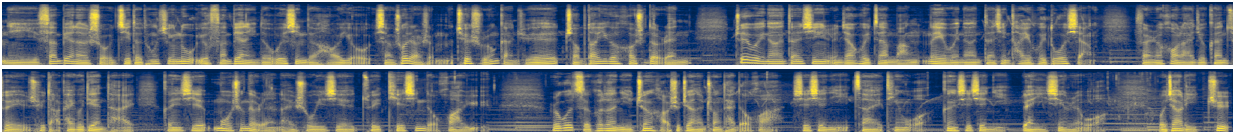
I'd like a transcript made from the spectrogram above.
你翻遍了手机的通讯录，又翻遍了你的微信的好友，想说点什么，却始终感觉找不到一个合适的人。这位呢，担心人家会在忙；那一位呢，担心他又会多想。反正后来就干脆去打开一个电台，跟一些陌生的人来说一些最贴心的话语。如果此刻的你正好是这样的状态的话，谢谢你在听我，更谢谢你愿意信任我。我叫李志。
